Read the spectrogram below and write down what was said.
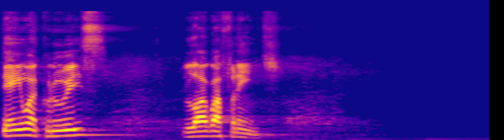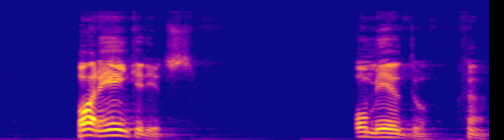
tem uma cruz logo à frente. Porém, queridos, o medo.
